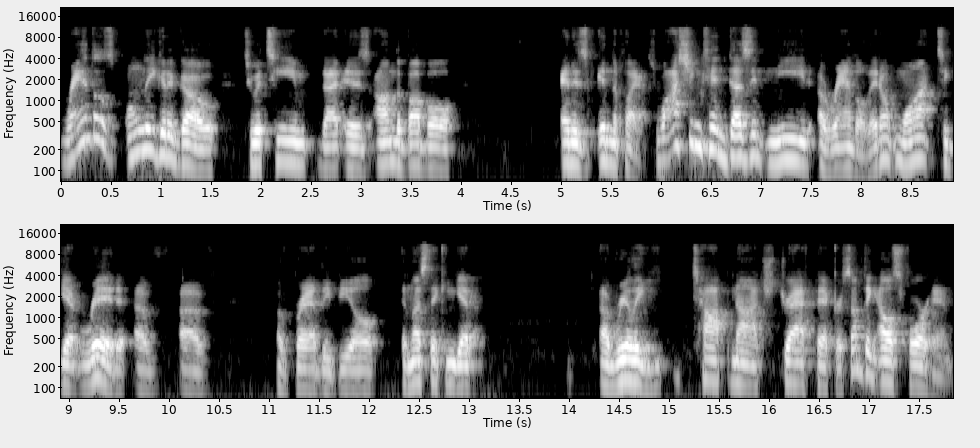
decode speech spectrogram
Randle's only going to go to a team that is on the bubble and is in the playoffs. Washington doesn't need a Randle. They don't want to get rid of of of Bradley Beal unless they can get a really top notch draft pick or something else for him,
